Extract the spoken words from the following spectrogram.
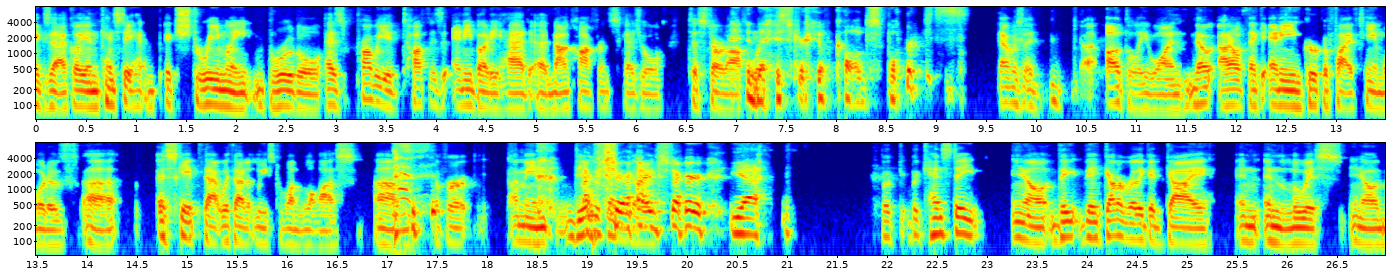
Exactly. And Kent State had extremely brutal, as probably as tough as anybody had a non conference schedule to start off in with. the history of college sports. That was a, a, ugly one. No, I don't think any group of five team would have uh, escaped that without at least one loss. Um, for, I mean, the I'm sure, though, I'm sure, yeah. But but Kent State, you know, they they got a really good guy in in Lewis, you know,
